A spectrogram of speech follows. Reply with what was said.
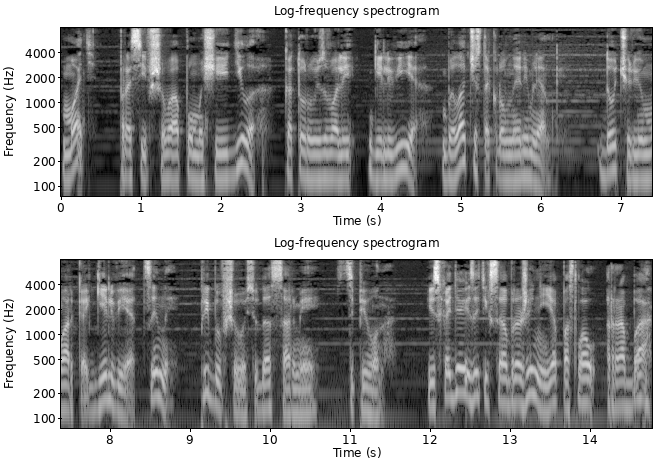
Мать, просившего о помощи Идила, которую звали Гельвия, была чистокровной римлянкой, дочерью Марка Гельвия Цины, прибывшего сюда с армией Сципиона. Исходя из этих соображений, я послал раба,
